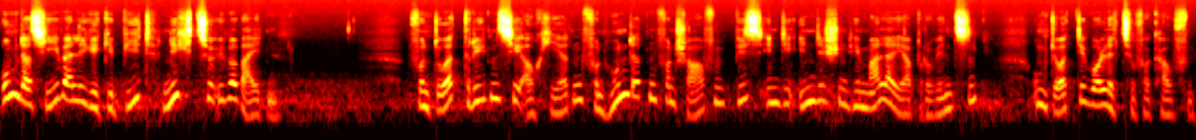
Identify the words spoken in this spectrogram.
um das jeweilige Gebiet nicht zu überweiden. Von dort trieben sie auch Herden von Hunderten von Schafen bis in die indischen Himalaya-Provinzen, um dort die Wolle zu verkaufen.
